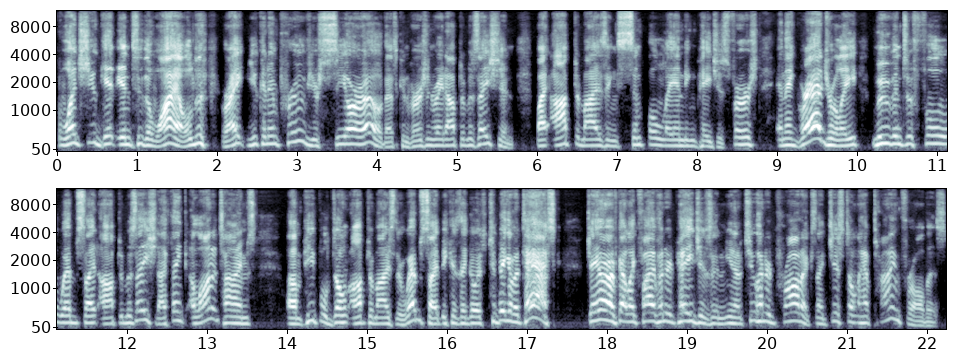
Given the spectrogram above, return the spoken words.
once you get into the wild, right, you can improve your CRO, that's conversion rate optimization, by optimizing simple landing pages first and then gradually move into full website optimization. I think a lot of times um, people don't optimize their website because they go, it's too big of a task. JR, I've got like 500 pages and, you know, 200 products. I just don't have time for all this.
